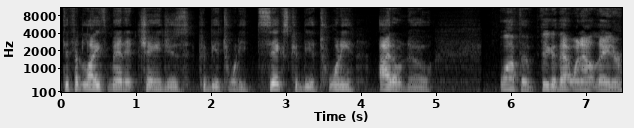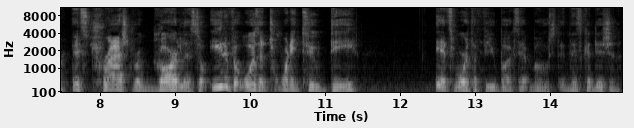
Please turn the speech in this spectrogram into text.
Different lights, man, it changes. Could be a 26, could be a 20. I don't know. We'll have to figure that one out later. It's trashed regardless. So even if it was a 22D, it's worth a few bucks at most in this condition.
